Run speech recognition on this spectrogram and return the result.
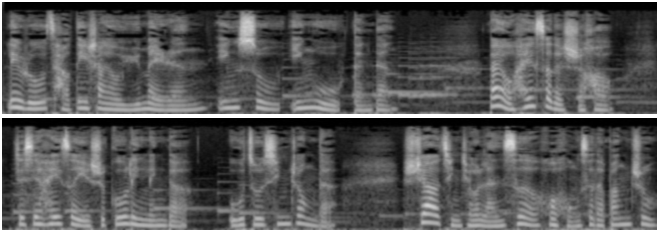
例如草地上有虞美人、罂粟、鹦鹉等等。当有黑色的时候，这些黑色也是孤零零的、无足轻重的，需要请求蓝色或红色的帮助。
